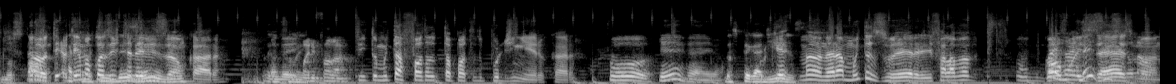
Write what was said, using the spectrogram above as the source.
eu, nostálgica? te- eu tenho uma coisa de televisão, né? cara. Aí. Pode falar. Sinto muita falta do Topa Tudo por dinheiro, cara. Pô, quê, velho? Das Porque, pegadinhas. mano, era muita zoeira. Ele falava o- igual Moisés, existe, ou não?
